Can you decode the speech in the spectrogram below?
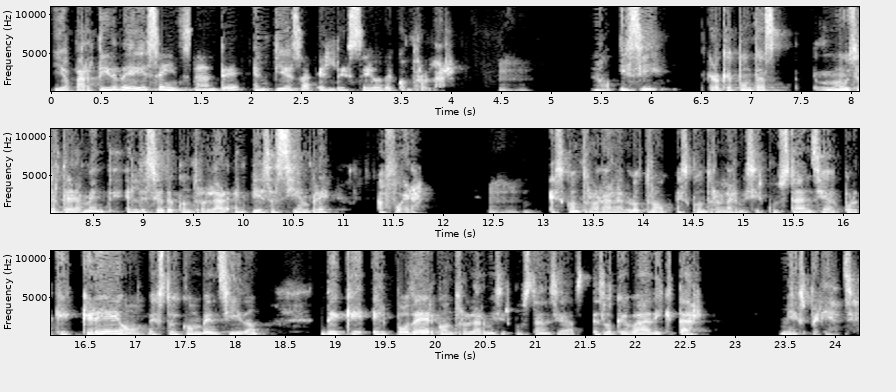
y a partir de ese instante empieza el deseo de controlar. ¿No? Y sí, creo que apuntas muy certeramente. El deseo de controlar empieza siempre afuera. Es controlar al otro, es controlar mi circunstancia, porque creo, estoy convencido de que el poder controlar mis circunstancias es lo que va a dictar mi experiencia.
